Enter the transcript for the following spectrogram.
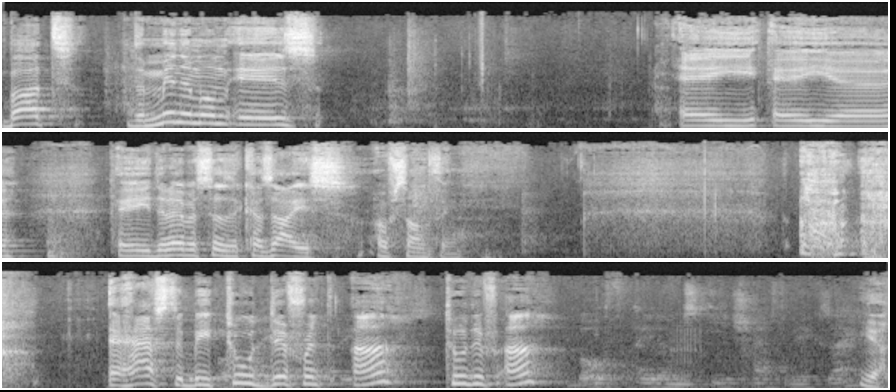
But the minimum is a, a, uh, a the Rebbe says, a kazayis of something. it has to be two different, huh? Two different, huh? Both items each have to be exact? Yeah.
